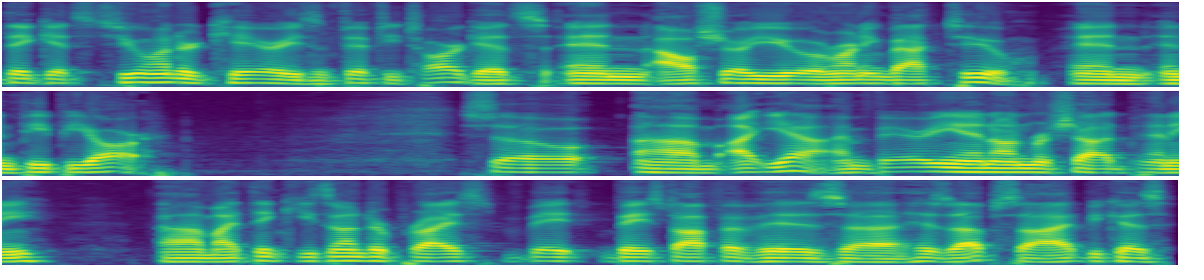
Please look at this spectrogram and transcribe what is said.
that gets 200 carries and 50 targets, and I'll show you a running back too in, in PPR. So, um, I, yeah, I'm very in on Rashaad Penny. Um, I think he's underpriced ba- based off of his uh, his upside because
